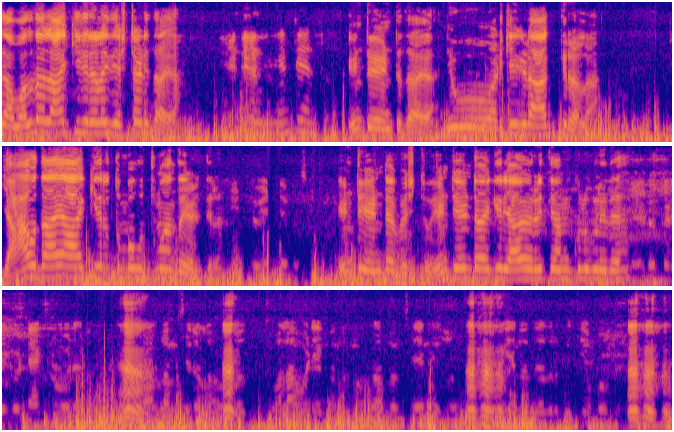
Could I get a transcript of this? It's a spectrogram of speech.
ದ ಹೊಲದಲ್ಲಿ ಹಾಕಿದ್ದೀರಲ್ಲ ಇದು ಎಷ್ಟು ಅಡಿ ದಾಯ? ಎಂಟು ಎಂಟು ದಾಯ. ನೀವು ಅಡಿಕೆ ಗಿಡ ಹಾಕ್ತಿರಲ್ಲ ಯಾವ ದಾಯ ಹಾಕಿದ್ರೆ ತುಂಬ ಉತ್ತಮ ಅಂತ ಹೇಳ್ತೀರಾ? ಎಂಟು ಎಂಟೆ ಬೆಸ್ಟ್. ಎಂಟು ಎಂಟೇ ಹಾಕಿದ್ರೆ ಯಾವ್ಯಾವ ರೀತಿ ಅನುಕೂಲಗಳಿದೆ? ಹಾಂ. ಪ್ರಾಬ್ಲಮ್ಸ್ ಇರಲ್ಲ. ಹಾ. ಹಾಂ ಹಾಂ ಹಾಂ. ಹಾಂ ಹಾಂ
